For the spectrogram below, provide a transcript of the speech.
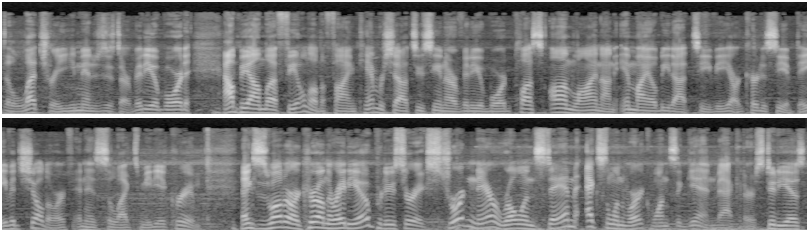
Deletry. He manages our video board. Out beyond left field, all the fine camera shots you see in our video board, plus online on MILB.tv, are courtesy of David Sheldorf and his select media crew. Thanks as well to our crew on the radio, producer extraordinaire Roland Stam. Excellent work once again back at our studios.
